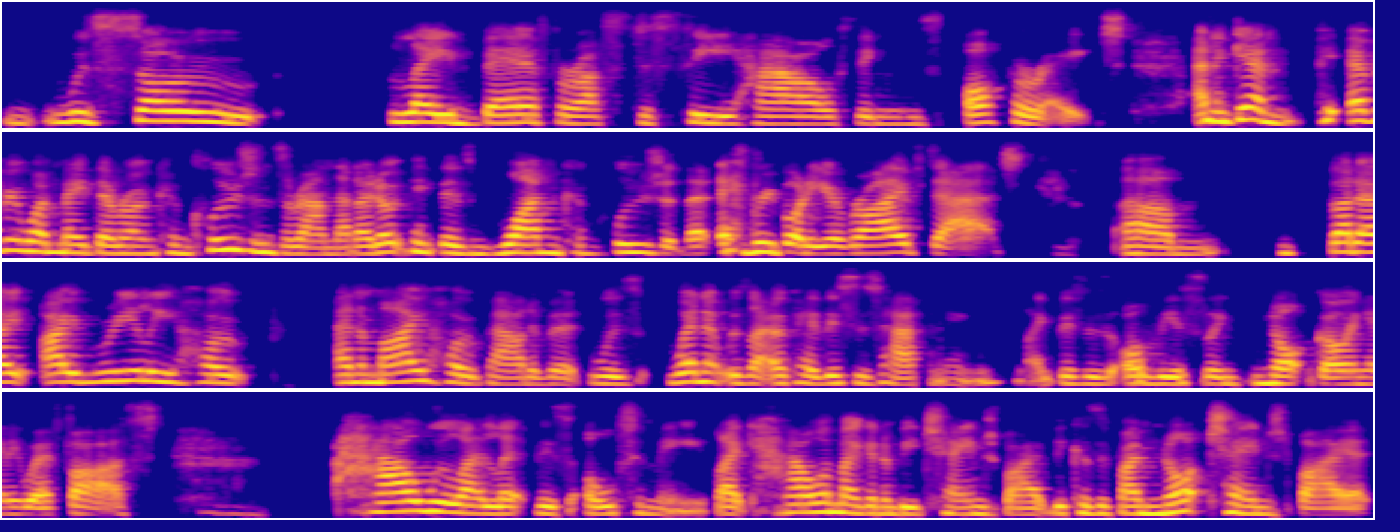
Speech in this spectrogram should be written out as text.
was so laid bare for us to see how things operate. And again everyone made their own conclusions around that. I don't think there's one conclusion that everybody arrived at. Um, but I, I really hope and my hope out of it was when it was like okay this is happening like this is obviously not going anywhere fast how will i let this alter me? Like how am i going to be changed by it? Because if i'm not changed by it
